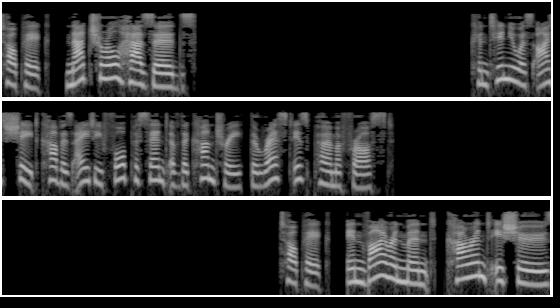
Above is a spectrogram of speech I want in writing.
Topic: Natural hazards. Continuous ice sheet covers 84% of the country, the rest is permafrost. Topic: Environment, current issues.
